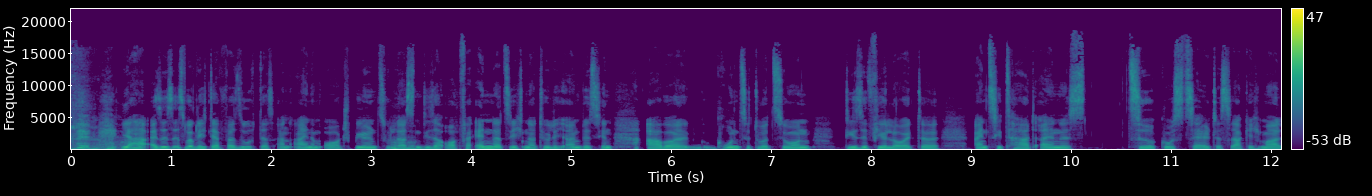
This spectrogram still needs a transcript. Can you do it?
ja, also es ist wirklich der Versuch, das an einem Ort spielen zu lassen. Mhm. Dieser Ort verändert sich natürlich ein bisschen, aber Grundsituation, diese vier Leute, ein Zitat eines Zirkuszeltes, sag ich mal,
